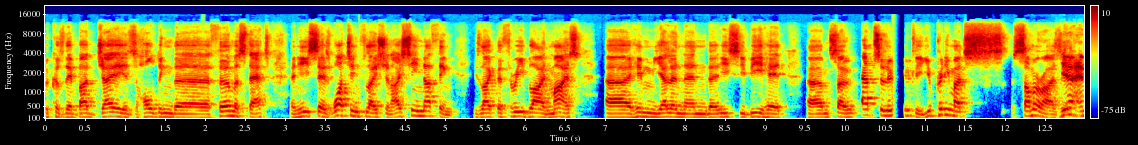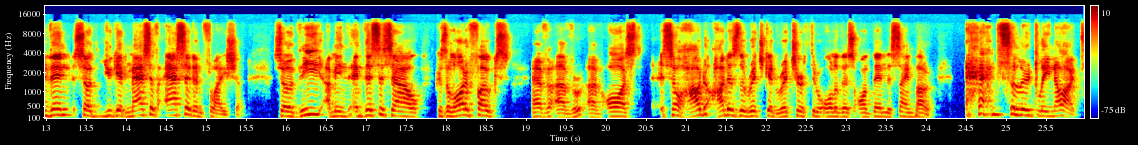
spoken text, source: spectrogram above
because their Bud J is holding the thermostat. And he says, What inflation? I see nothing. He's like the three blind mice uh, him, Yellen, and the ECB head. Um, so absolutely, you pretty much summarize it. Yeah, and then so you get massive asset inflation. So the, I mean, and this is how because a lot of folks have, have, have asked. So how do, how does the rich get richer through all of this? Aren't they in the same boat? Absolutely not.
